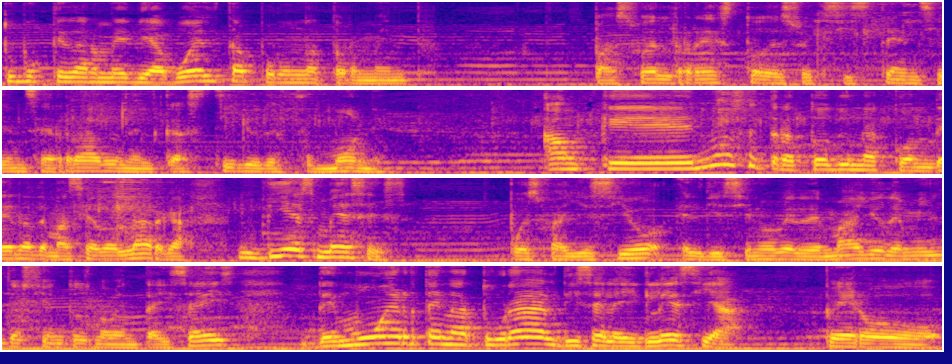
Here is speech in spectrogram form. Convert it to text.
tuvo que dar media vuelta por una tormenta. Pasó el resto de su existencia encerrado en el castillo de Fumone. Aunque no se trató de una condena demasiado larga, 10 meses, pues falleció el 19 de mayo de 1296 de muerte natural, dice la iglesia. Pero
